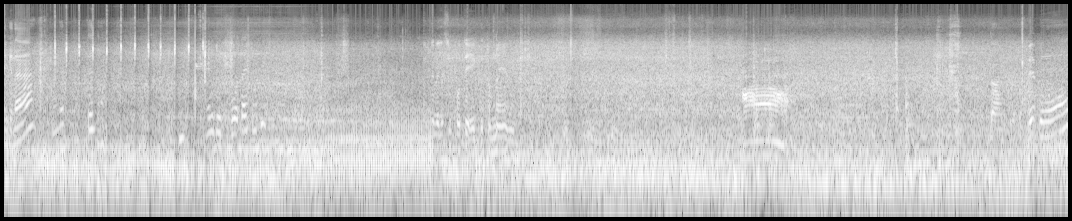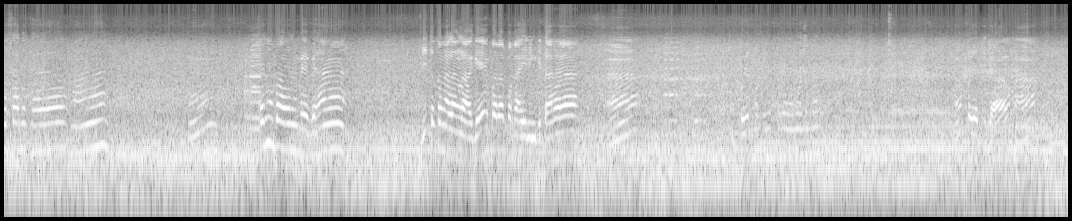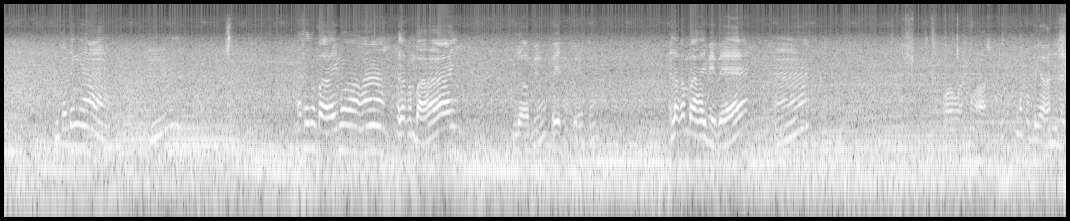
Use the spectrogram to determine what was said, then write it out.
Kumain ka na? Ay, buwa tayo tubig. Talaga si puti, eh. Gutom na yan. Bebe, saan ikaw? Ha? Ha? Saan yung bahay ng bebe, ha? Dito ka na lang lagi para pakainin kita, ha? Ha? Payat ikaw, ha? Ang galing nga. Hmm? Asan yung bahay mo, ha? Wala kang bahay? Grabe mo, payat na payat mo. Wala kang bahay, bebe? Ha? Wawan mga aso. Napabayaan nila.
